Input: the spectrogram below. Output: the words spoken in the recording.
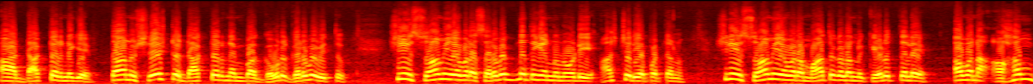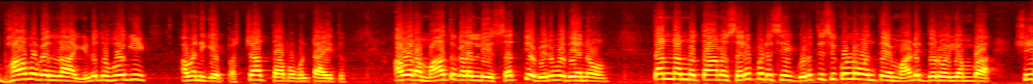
ಆ ಡಾಕ್ಟರ್ನಿಗೆ, ತಾನು ಶ್ರೇಷ್ಠ ಡಾಕ್ಟರ್ನೆಂಬ ಗೌರ, ಗರ್ವವಿತ್ತು. ಶ್ರೀ ಸ್ವಾಮಿಯವರ ಸರ್ವಜ್ಞತೆಯನ್ನು ನೋಡಿ ಆಶ್ಚರ್ಯಪಟ್ಟನು. ಶ್ರೀ ಸ್ವಾಮಿಯವರ ಮಾತುಗಳನ್ನು ಕೇಳುತ್ತಲೇ ಅವನ ಅಹಂಭಾವವೆಲ್ಲ ಇಳಿದು ಹೋಗಿ ಅವನಿಗೆ ಪಶ್ಚಾತ್ತಾಪ ಉಂಟಾಯಿತು. ಅವರ ಮಾತುಗಳಲ್ಲಿ ಸತ್ಯವಿರುವುದೇನೋ, ತನ್ನನ್ನು ತಾನು ಸರಿಪಡಿಸಿ ಗುರುತಿಸಿಕೊಳ್ಳುವಂತೆ ಮಾಡಿದ್ದರು ಎಂಬ ಶ್ರೀ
